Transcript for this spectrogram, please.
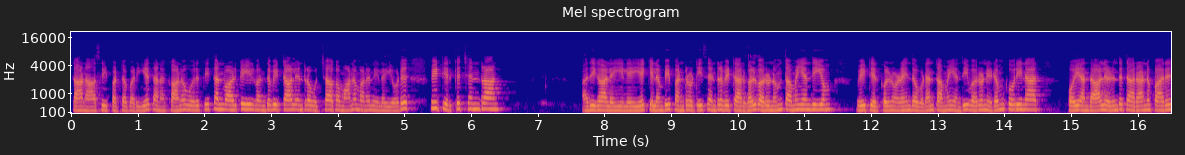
தான் ஆசைப்பட்டபடியே தனக்கான ஒருத்தி தன் வாழ்க்கையில் வந்துவிட்டாள் என்ற உற்சாகமான மனநிலையோடு வீட்டிற்கு சென்றான். அதிகாலையிலேயே கிளம்பி பன்ருட்டி சென்று விட்டார்கள் வருணும் தமயந்தியும். வீட்டிற்குள் நுழைந்தவுடன் தமயந்தி வருணிடம் கூறினார் போய் அந்த ஆள் எழுந்துட்டாரான்னு பாரு.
